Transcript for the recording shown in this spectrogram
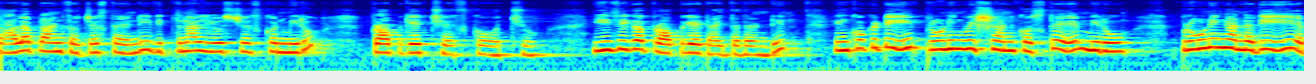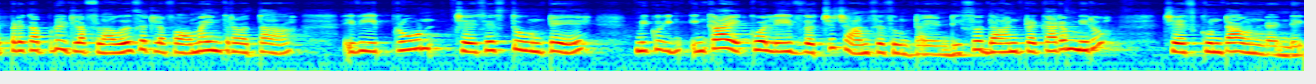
చాలా ప్లాంట్స్ వచ్చేస్తాయండి. ఈ విత్తనాలు యూస్ చేసుకొని మీరు ప్రాపగేట్ చేసుకోవచ్చు. ఈజీగా ప్రాపగేట్ అవుతుందండి ఇంకొకటి ప్రూనింగ్ విషయానికి వస్తే మీరు ప్రూనింగ్ అన్నది ఎప్పటికప్పుడు ఇట్లా ఫ్లవర్స్ ఇట్లా ఫామ్ అయిన తర్వాత ఇవి ప్రూన్ చేసేస్తూ ఉంటే మీకు ఇంకా ఎక్కువ లీవ్స్ వచ్చే ఛాన్సెస్ ఉంటాయండి. సో దాని ప్రకారం మీరు చేసుకుంటా ఉండండి.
